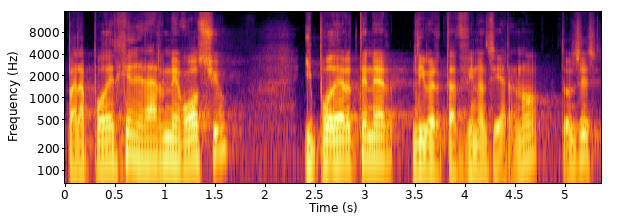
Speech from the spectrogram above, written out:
para poder generar negocio y poder tener libertad financiera, ¿no? Entonces,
